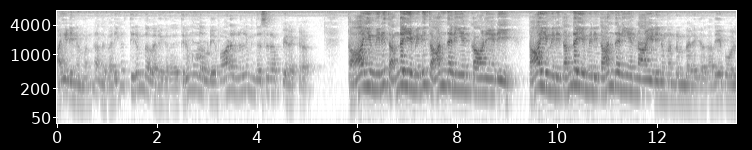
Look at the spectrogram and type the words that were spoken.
ஆயிடினும் என்று அந்த வரிகள் திரும்ப வருகிறது. திருமூலருடைய பாடல்களிலும் இந்த சிறப்பு இருக்கிறது. தாயுமிலி தந்தையுமிலி தான் தனியன் காணேடி தாயுமிலி தந்தையுமிலி தாந்தனியன் ஆயிடினும் என்றும் வருகிறது. அதே போல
